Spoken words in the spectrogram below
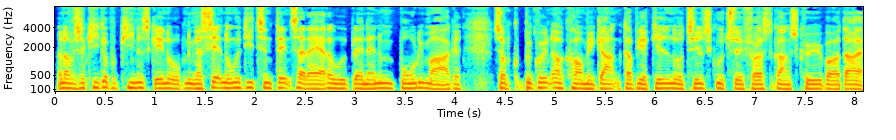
Og når vi så kigger på Kinas genåbning og ser nogle af de tendenser, der er derude, blandt andet med boligmarkedet, som begynder at komme i gang. Der bliver givet noget tilskud til førstegangskøbere, der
